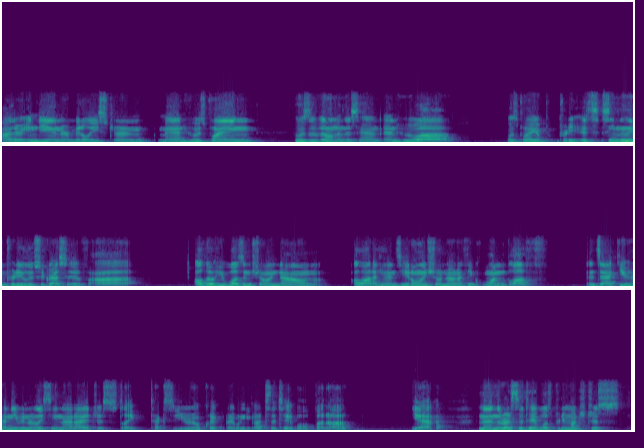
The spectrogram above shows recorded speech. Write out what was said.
either Indian or Middle Eastern man who was playing, who was the villain in this hand, and who uh, was playing a pretty, it's seemingly pretty loose aggressive. Uh, although he wasn't showing down a lot of hands, he had only shown down I think one bluff. And Zach, you hadn't even really seen that. I just like texted you real quick right when you got to the table, but uh, yeah. And then the rest of the table was pretty much just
